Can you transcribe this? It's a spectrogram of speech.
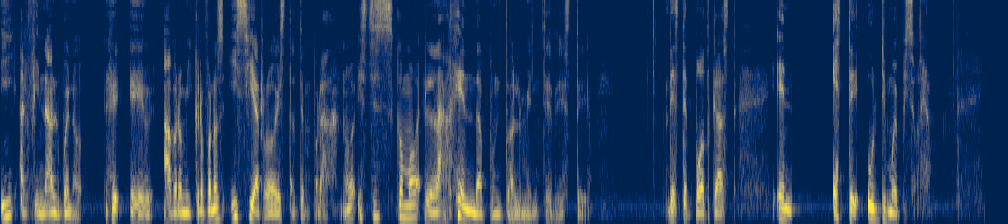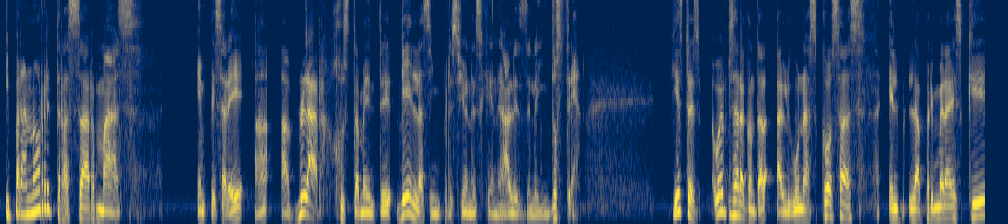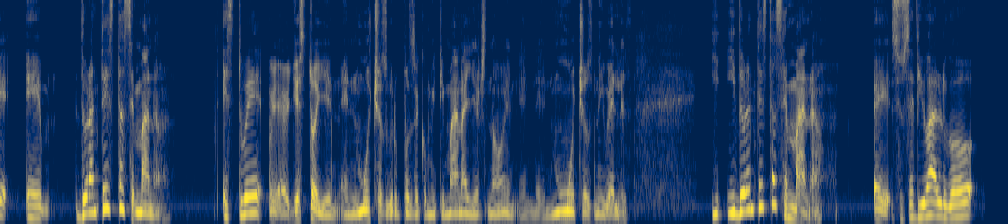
y al final, bueno, eh, abro micrófonos y cierro esta temporada, ¿no? Esta es como la agenda puntualmente de este, de este podcast en este último episodio. Y para no retrasar más, empezaré a hablar justamente de las impresiones generales de la industria. Y esto es, voy a empezar a contar algunas cosas. la primera es que eh, durante esta semana estuve, eh, yo estoy en, muchos grupos de committee managers, ¿no? En, muchos niveles. Y, durante esta semana eh, sucedió algo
